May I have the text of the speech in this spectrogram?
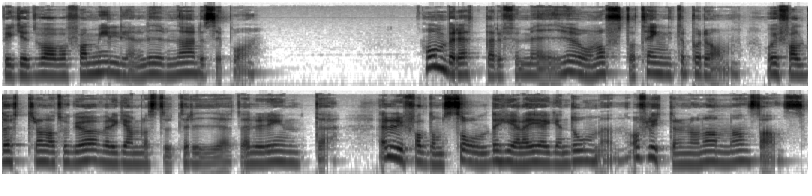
vilket var vad familjen livnärde sig på. Hon berättade för mig hur hon ofta tänkte på dem och ifall döttrarna tog över det gamla stuteriet eller inte. Eller ifall de sålde hela egendomen och flyttade någon annanstans.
